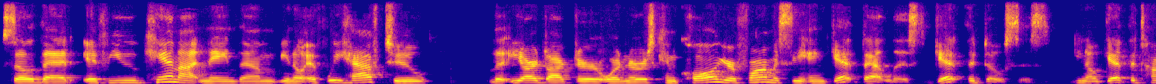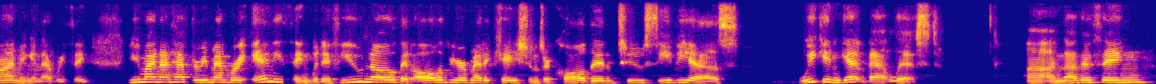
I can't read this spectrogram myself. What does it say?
so that if you cannot name them, you know, if we have to, the ER doctor or nurse can call your pharmacy and get that list, get the doses, you know, get the timing and everything. You might not have to remember anything, but if you know that all of your medications are called into CVS, we can get that list. Uh, another thing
